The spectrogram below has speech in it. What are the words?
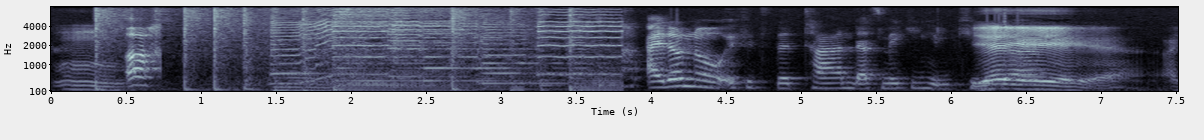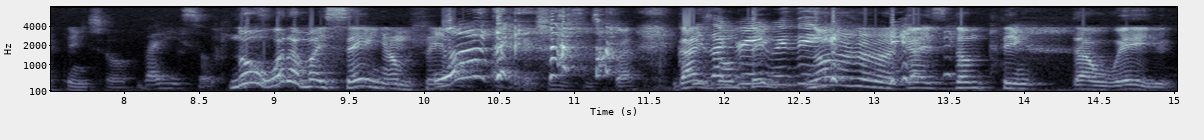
Mm. Oh. I don't know if it's the tan that's making him cute. Yeah, yeah, yeah, yeah. I think so. But he's so cute. No, what am I saying? I'm saying What? Jesus Christ. Guys, don't think. with No, you. no, no, no. Guys, don't think that way.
